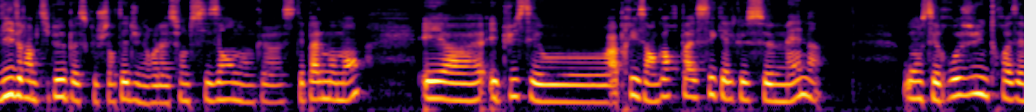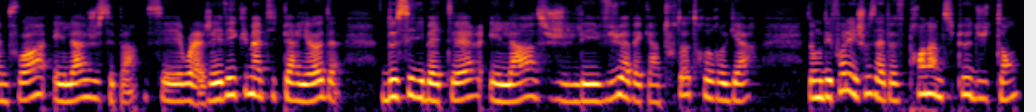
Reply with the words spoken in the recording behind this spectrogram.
vivre un petit peu parce que je sortais d'une relation de 6 ans, donc c'était pas le moment. Et, et puis, c'est après, il s'est encore passé quelques semaines où on s'est revu une troisième fois. Et là, je sais pas. C'est voilà, j'avais vécu ma petite période de célibataire et là, je l'ai vu avec un tout autre regard. Donc des fois, les choses, elles peuvent prendre un petit peu du temps.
